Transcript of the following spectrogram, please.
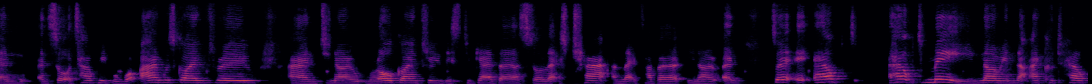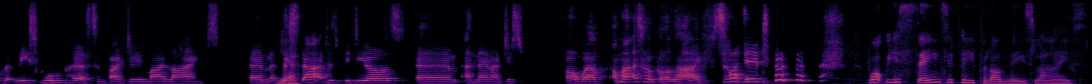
and and sort of tell people what I was going through and you know we're all going through this together so let's chat and let's have a you know and so it helped helped me knowing that I could help at least one person by doing my lives um they started as videos um and then I just oh well I might as well go live so I did What were you saying to people on these lives?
